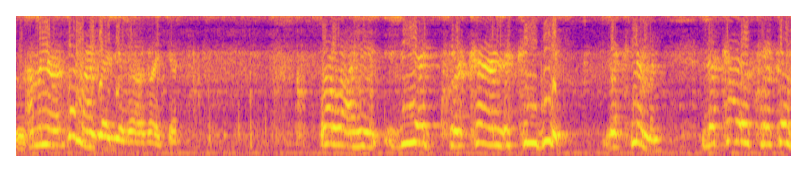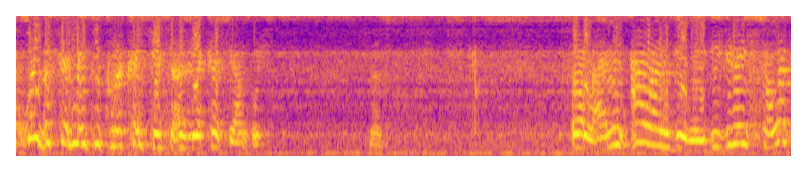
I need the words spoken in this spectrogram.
أما أنا ما قال لي راجع والله جياد كركان لكن قول لكن من لكاري كركان خوي بس ميتي كركان كيساز لكاش ينقول والله من أوان ديني دي دروي صلاة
